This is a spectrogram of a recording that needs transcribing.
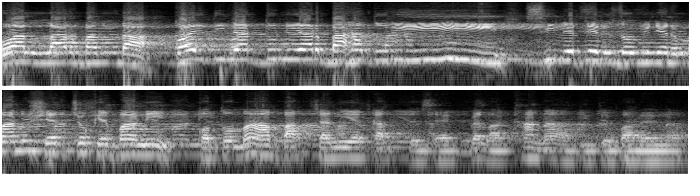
ও আল্লাহর বান্দা, কয়দিন আর দুনিয়ার বাহাদুরি? সিলেটের জমিনের মানুষের চোখে বাণী, কত মা বাচ্চা নিয়ে কাঁদতেছে একবেলা খানা দিতে পারে না।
